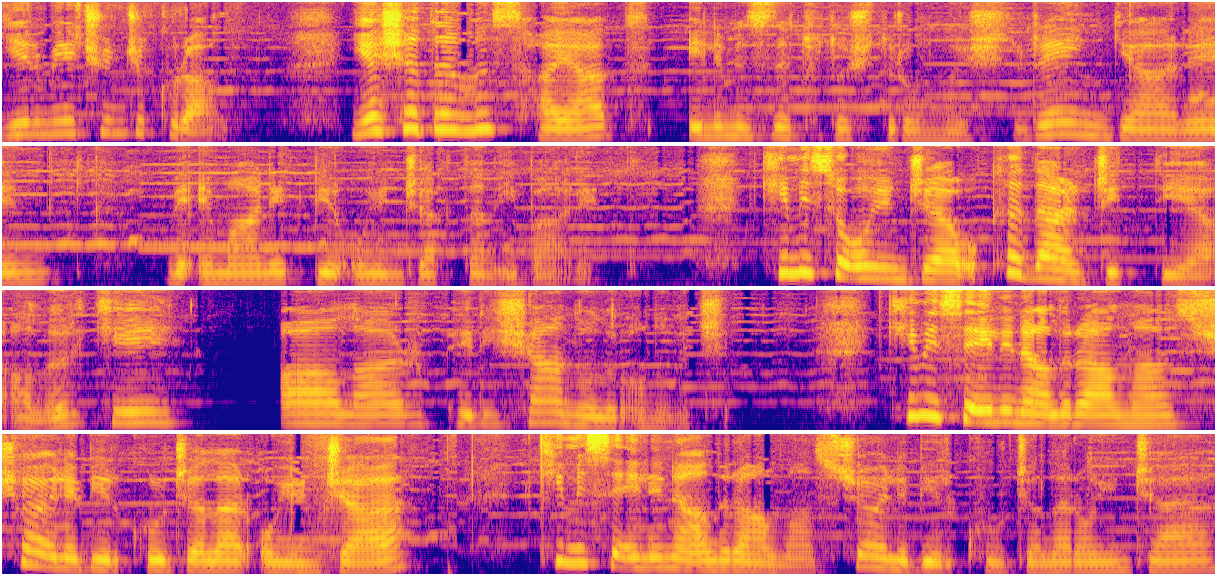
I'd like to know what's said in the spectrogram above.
23. kural. Yaşadığımız hayat elimizde tutuşturulmuş rengarenk ve emanet bir oyuncaktan ibaret. Kimisi oyuncağı o kadar ciddiye alır ki ağlar, perişan olur onun için. Kimisi eline alır almaz şöyle bir kurcalar oyuncağı. Kimisi eline alır almaz şöyle bir kurcalar oyuncağı.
